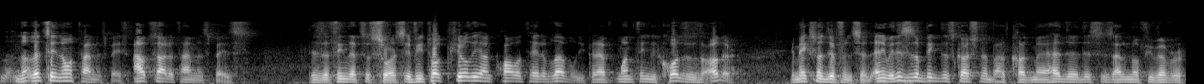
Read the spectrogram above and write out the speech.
no. Let's say no time and space. Outside of time and space, there's a thing that's a source. If you talk purely on qualitative level, you could have one thing that causes the other. It makes no difference. Anyway, this is a big discussion about Kadmeh This is I don't know if you've ever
